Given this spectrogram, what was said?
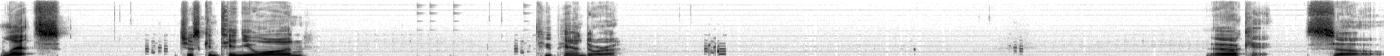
Let's just continue on to Pandora. Okay, so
